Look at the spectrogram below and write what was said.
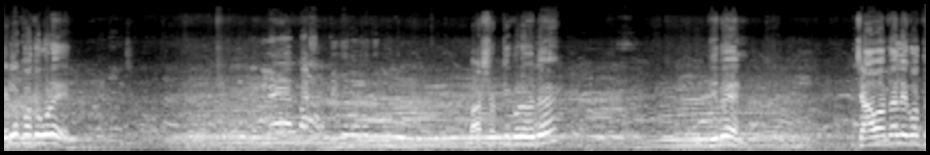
এগুলো কত করে? বাষট্টি করে হলে দিবেন? চাওয়া তাহলে কত?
